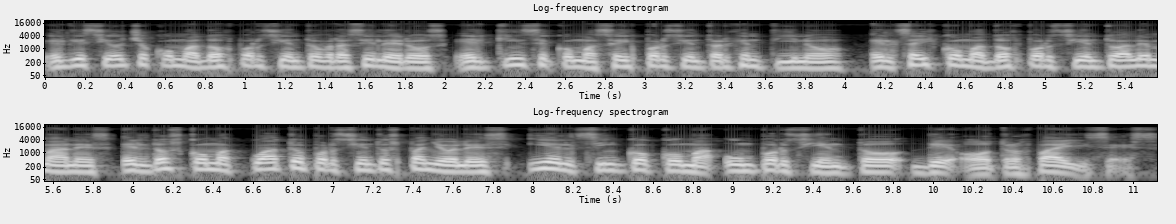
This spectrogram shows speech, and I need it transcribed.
el 18,2% brasileros, el 15,6% argentino, el 6,2% alemanes, el 2,4% españoles y el 5,1% de otros países.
